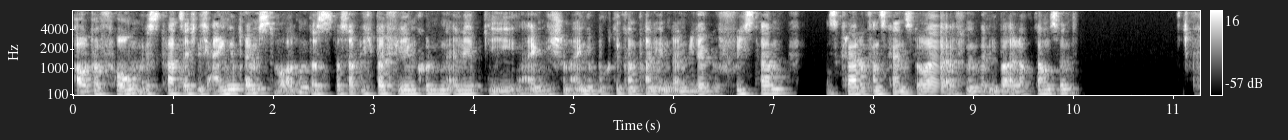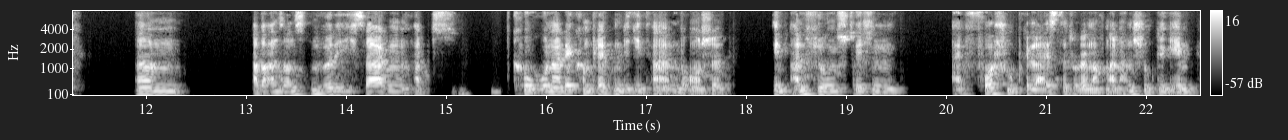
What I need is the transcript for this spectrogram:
Out of Home ist tatsächlich eingebremst worden. Das, das habe ich bei vielen Kunden erlebt, die eigentlich schon eingebuchte Kampagnen dann wieder gefriest haben. Ist klar, du kannst keinen Store eröffnen, wenn überall Lockdowns sind. Ähm, aber ansonsten würde ich sagen, hat Corona der kompletten digitalen Branche in Anführungsstrichen einen Vorschub geleistet oder nochmal einen Anschub gegeben,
